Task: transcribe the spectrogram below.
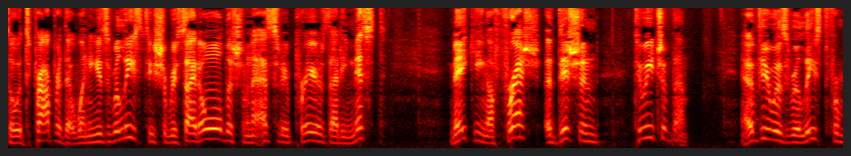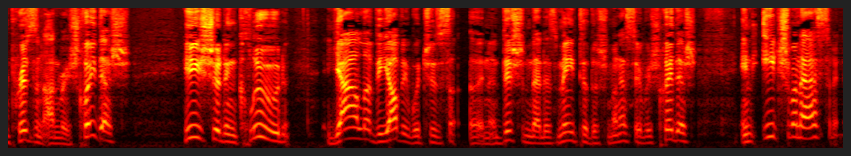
So it's proper that when he is released, he should recite all the Shemana Esrei prayers that he missed, making a fresh addition to each of them. Now, if he was released from prison on Rosh Chodesh, he should include Ya'aleh V'Yavo, which is an addition that is made to the Shemana Esrei Rosh Chodesh, in each Shemana Esrei.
